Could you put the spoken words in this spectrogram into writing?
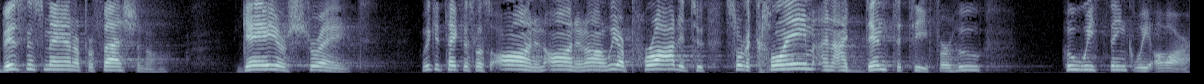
businessman or professional, gay or straight. We could take this list on and on and on. We are prodded to sort of claim an identity for who, who we think we are.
